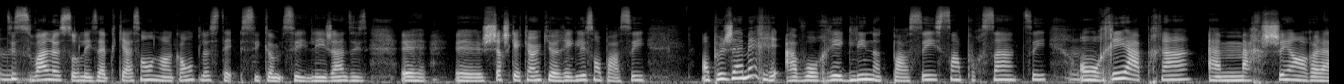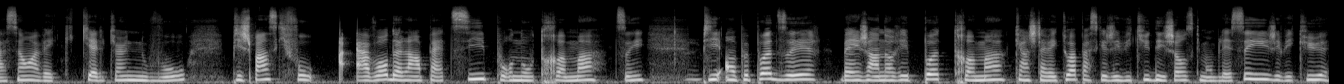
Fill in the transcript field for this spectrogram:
Tu sais, Mm. souvent, là, sur les applications de rencontre, là, c'était- c'est comme, c'est, les gens disent, euh, euh, je cherche quelqu'un qui a réglé son passé. On peut jamais ré- avoir réglé notre passé 100 tu sais. Mm. On réapprend à marcher en relation avec quelqu'un de nouveau. Puis je pense qu'il faut avoir de l'empathie pour nos traumas, tu sais. Puis on peut pas dire, ben j'en aurai pas de trauma quand j'étais avec toi parce que j'ai vécu des choses qui m'ont blessée, j'ai vécu...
